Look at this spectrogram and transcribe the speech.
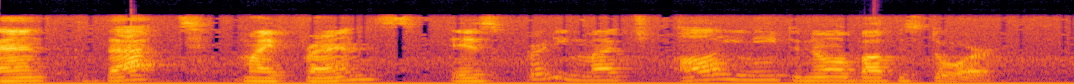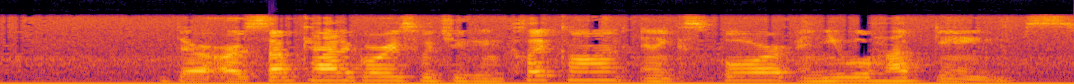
And that, my friends, is pretty much all you need to know about the store. There are subcategories which you can click on and explore and you will have games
